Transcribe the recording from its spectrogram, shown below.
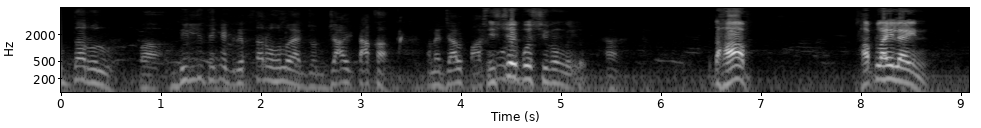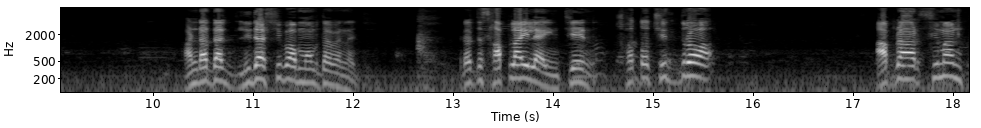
উদ্ধার হলো। বা দিল্লি থেকে গ্রেপ্তারও হলো একজন জাল টাকা মানে জাল পাসপোর্ট। নিশ্চয়ই পশ্চিমবঙ্গের লোক। হ্যাঁ। Hub supply line under the leadership of Mamata Banerjee. এটা হচ্ছে সাপ্লাই লাইন চেন শতছিদ্র আপনার সীমান্ত।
